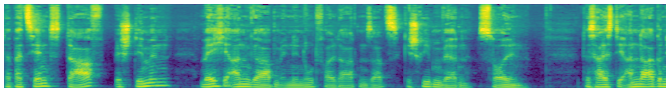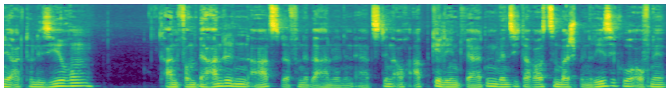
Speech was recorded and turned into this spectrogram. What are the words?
der Patient darf bestimmen, welche Angaben in den Notfalldatensatz geschrieben werden sollen. Das heißt, die Anlage und die Aktualisierung kann vom behandelnden Arzt oder von der behandelnden Ärztin auch abgelehnt werden, wenn sich daraus zum Beispiel ein Risiko auf eine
